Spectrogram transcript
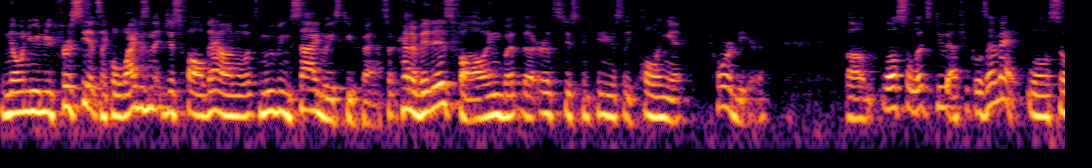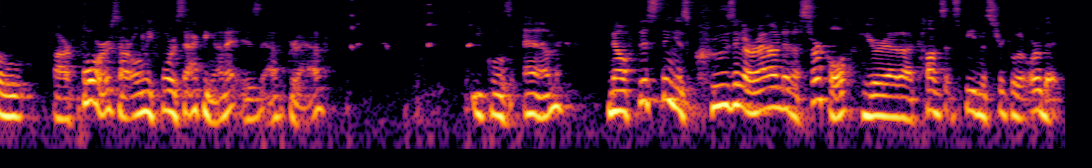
you know, when you, when you first see it, it's like, well, why doesn't it just fall down? Well, it's moving sideways too fast. So it kind of, it is falling, but the Earth's just continuously pulling it toward the Earth. Um, well, so let's do F equals ma. Well, so our force, our only force acting on it is F grav equals m. Now, if this thing is cruising around in a circle, you're at a constant speed in a circular orbit,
